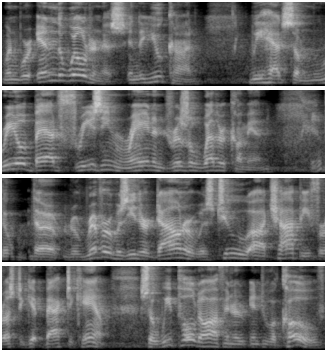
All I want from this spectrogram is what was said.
when we're in the wilderness in the Yukon, we had some real bad freezing rain and drizzle weather come in the, the, the river was either down or was too uh, choppy for us to get back to camp. So we pulled off in a, into a cove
